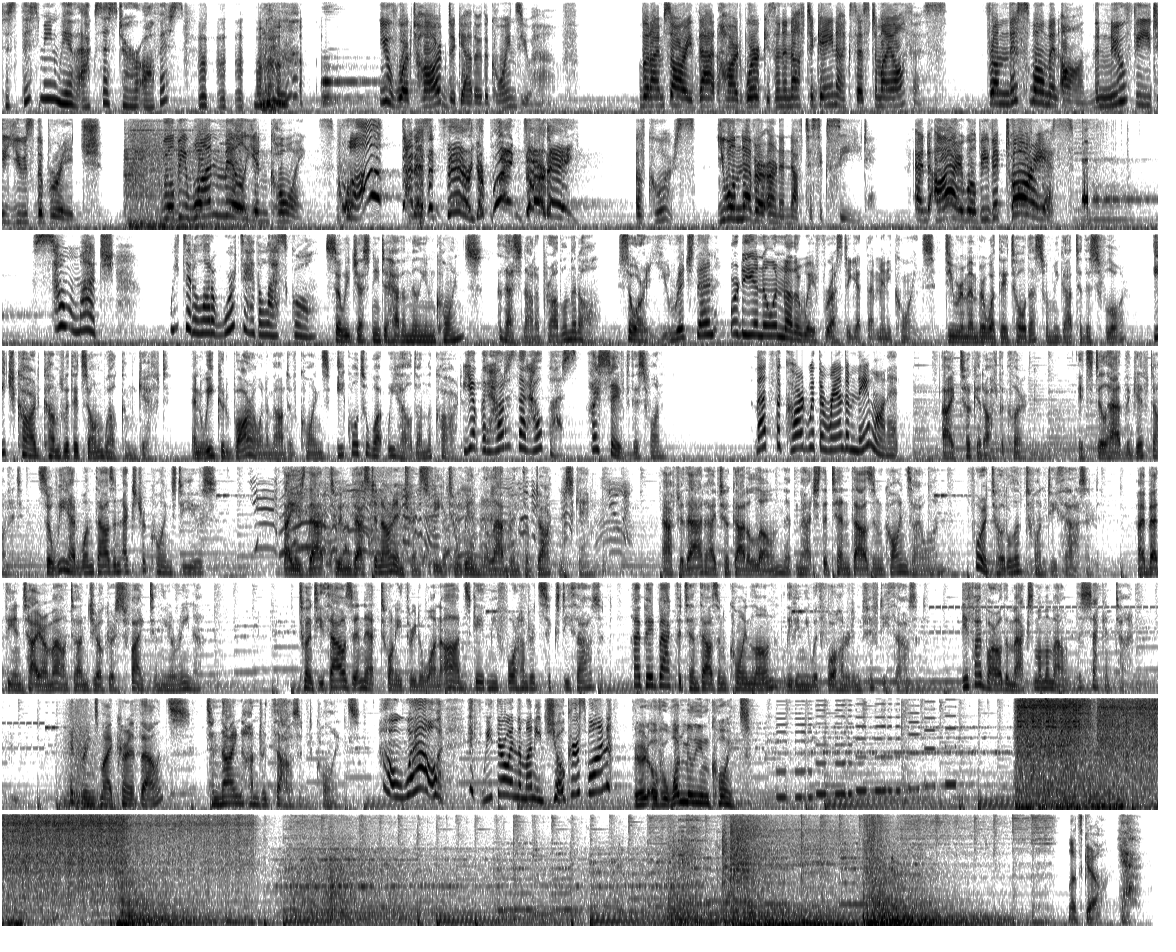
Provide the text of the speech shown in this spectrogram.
Does this mean we have access to her office? You've worked hard to gather the coins you have. But I'm sorry that hard work isn't enough to gain access to my office. From this moment on, the new fee to use the bridge will be one million coins. What? That isn't fair! You're playing dirty! Of course, you will never earn enough to succeed. And I will be victorious! Much. We did a lot of work to hit the last goal. So we just need to have a million coins? That's not a problem at all. So are you rich then? Or do you know another way for us to get that many coins? Do you remember what they told us when we got to this floor? Each card comes with its own welcome gift. And we could borrow an amount of coins equal to what we held on the card. Yeah, but how does that help us? I saved this one. That's the card with the random name on it. I took it off the clerk. It still had the gift on it, so we had 1,000 extra coins to use. I used that to invest in our entrance fee to win the Labyrinth of Darkness game. After that, I took out a loan that matched the 10,000 coins I won, for a total of 20,000. I bet the entire amount on Joker's fight in the arena. 20,000 at 23 to 1 odds gave me 460,000. I paid back the 10,000 coin loan, leaving me with 450,000. If I borrow the maximum amount the second time. It brings my current balance to 900,000 coins. Oh, wow! If we throw in the money Joker's won? We're at over 1 million coins. Let's go. Yeah.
